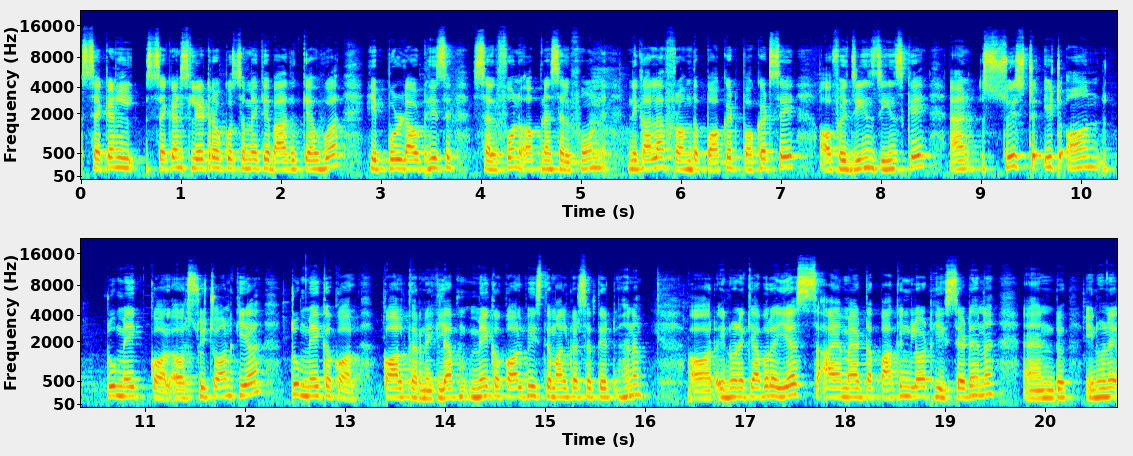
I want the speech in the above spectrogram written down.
second seconds later और कुछ समय के बाद क्या हुआ? He pulled out his cellphone अपना सेलफोन निकाला फ्रॉम द पॉकेट पॉकेट से ऑफ़ ए जीन्स जीन्स के and switched it on to make call और स्विच ऑन किया to make a call call करने के लिए। आप मेक अ कॉल भी इस्तेमाल कर सकते हैं ना? और इन्होंने क्या बोला? Yes I am at the parking lot he said है ना? एंड इन्होंने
